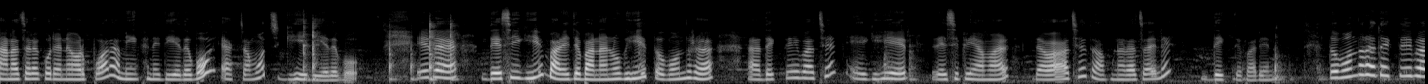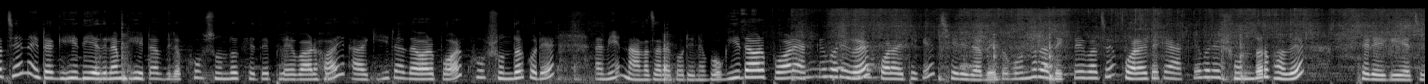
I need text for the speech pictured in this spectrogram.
নাড়াচাড়া করে নেওয়ার পর আমি এখানে দিয়ে দেব এক চামচ ঘি দিয়ে দেব। এটা দেশি ঘি, বাড়িতে বানানো ঘি। তো বন্ধুরা দেখতেই পাচ্ছেন, এই ঘিয়ের রেসিপি আমার দেওয়া আছে। তো আপনারা চাইলে দেখতে পারেন। তো বন্ধুরা দেখতেই পাচ্ছেন, এটা ঘি দিয়ে দিলাম। ঘিটা দিলে খুব সুন্দর খেতে ফ্লেভার হয়। আর ঘিটা দেওয়ার পর খুব সুন্দর করে আমি নাড়াচাড়া করে নেব। ঘি দেওয়ার পর একেবারে কড়াই থেকে ছেড়ে যাবে। তো বন্ধুরা দেখতেই পাচ্ছেন, কড়াই থেকে একেবারে সুন্দরভাবে ছেড়ে গিয়েছে।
